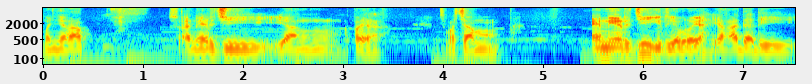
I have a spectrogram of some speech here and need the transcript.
menyerap energi yang apa ya semacam energi gitu ya bro ya, yang ada di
